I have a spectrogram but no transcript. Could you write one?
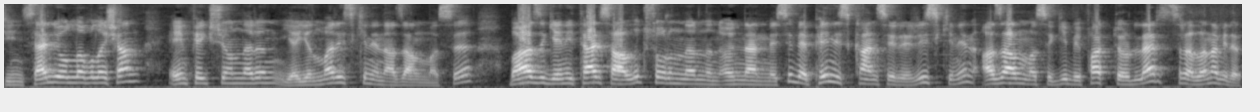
cinsel yolla bulaşan enfeksiyonların yayılma riskinin azalması, bazı genital sağlık sorunlarının önlenmesi ve penis kanseri riskinin azalması gibi faktörler sıralanabilir.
